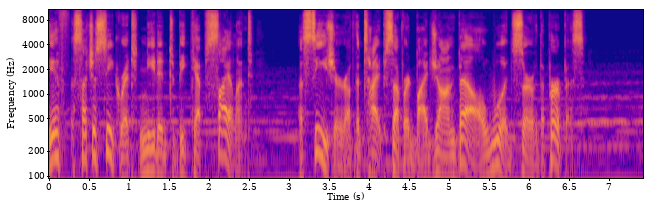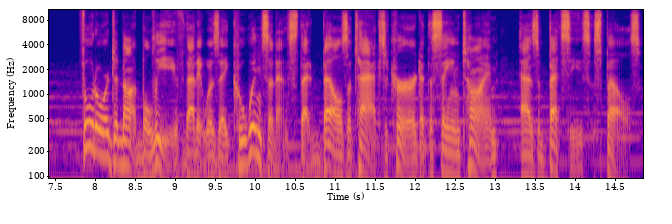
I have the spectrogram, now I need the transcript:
If such a secret needed to be kept silent, a seizure of the type suffered by John Bell would serve the purpose. Fodor did not believe that it was a coincidence that Bell's attacks occurred at the same time as Betsy's spells.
